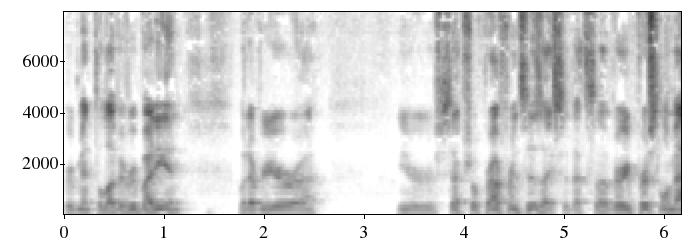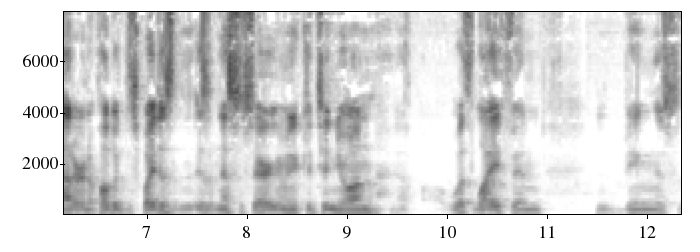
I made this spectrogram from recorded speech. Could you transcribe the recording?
we're meant to love everybody, and whatever your uh, your sexual preferences, I said that's a very personal matter, and a public display doesn't isn't necessary. I mean, continue on with life and being as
